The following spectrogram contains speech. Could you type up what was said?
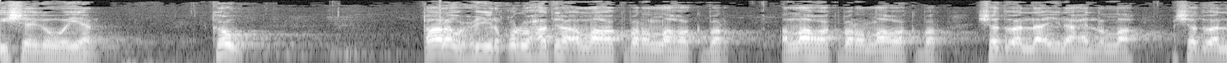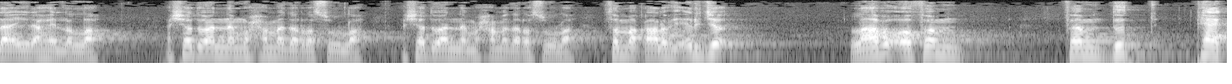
ii sheega weeyaan kow qaala wuxuu yidhi qul waxaa tiri allahu akbar allahu akbar allahu akbar allahu akbar ashhadu an laa ilaaha illa allah ashhadu an laa ilaha illa allah ashhadu ana muxamada rasuul lah ashhadu ana muxamada rasuul lah uma qala wuxuu irjic laabo oo fam famdud taag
